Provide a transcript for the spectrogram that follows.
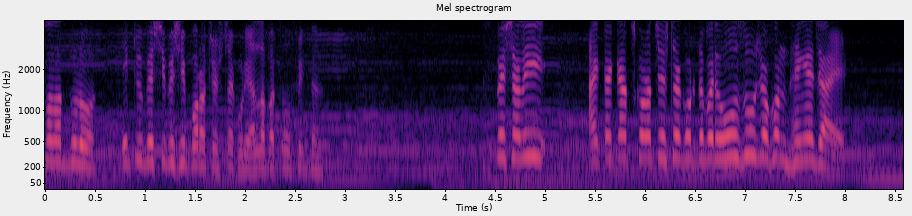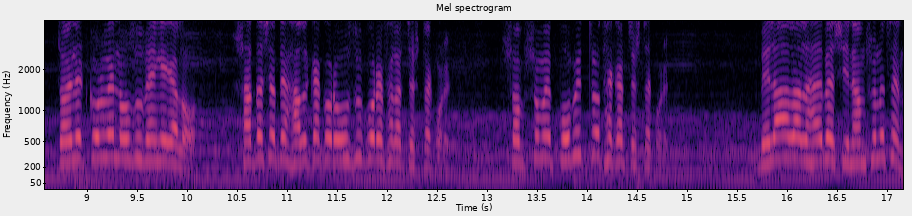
সলাদগুলো একটু বেশি বেশি পড়ার চেষ্টা করি, আল্লাহ তৌফিক দেন। স্পেশালি একটা কাজ করার চেষ্টা করতে পারি, অজু যখন ভেঙে যায় টয়লেট করলেন, অজু ভেঙে গেল, সাথে সাথে হালকা করে অজু করে ফেলার চেষ্টা করে সবসময় পবিত্র থাকার চেষ্টা করে বেলাল আল হাবেশি নাম শুনেছেন?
